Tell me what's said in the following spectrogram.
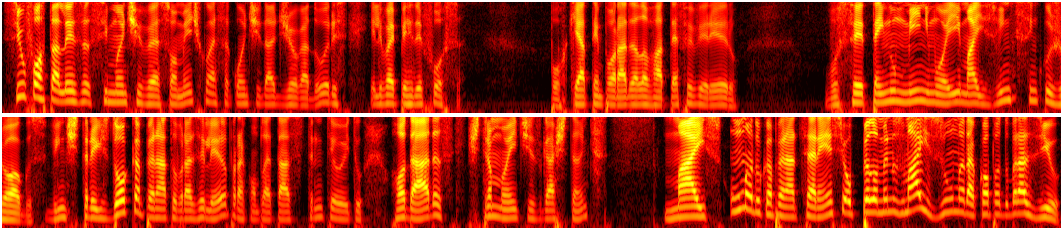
Se o Fortaleza se mantiver somente com essa quantidade de jogadores, ele vai perder força. Porque a temporada ela vai até fevereiro. Você tem no mínimo aí mais 25 jogos, 23 do Campeonato Brasileiro para completar as 38 rodadas, extremamente desgastantes, mais uma do Campeonato Cearense ou pelo menos mais uma da Copa do Brasil.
